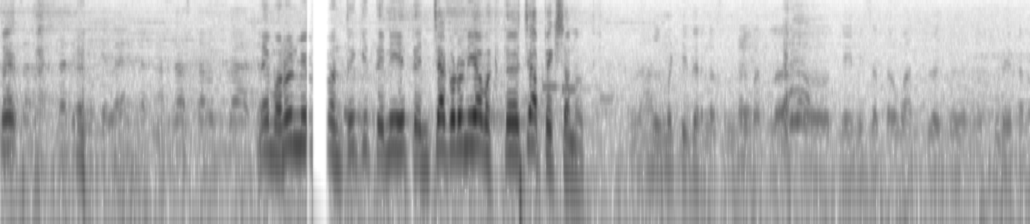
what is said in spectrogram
तर- नाही म्हणून मी म्हणतो की त्यांनी त्यांच्याकडून या वक्तव्याची अपेक्षा नव्हती. आलमट्टी धरणासंदर्भातला नेहमीच आता वाद पुढे येताना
